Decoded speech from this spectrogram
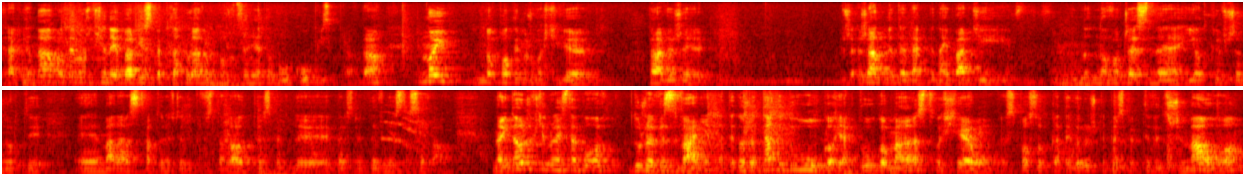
traktatu. No a potem oczywiście najbardziej spektakularne porzucenie to był kubizm, prawda? No i no, potem już właściwie prawie, że żadne te jakby najbardziej no- nowoczesne i odkrywcze nurty e, malarstwa, które wtedy powstawały, perspek- perspektywnie stosowały. No i to oczywiście, proszę Państwa, było duże wyzwanie, dlatego że tak długo, jak długo malarstwo się w sposób kategoryczny perspektywy trzymało,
